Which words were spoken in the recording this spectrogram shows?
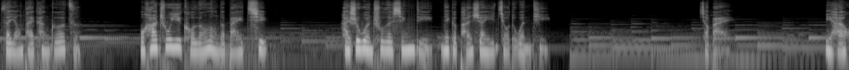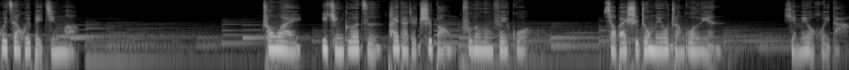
在阳台看鸽子，我哈出一口冷冷的白气，还是问出了心底那个盘旋已久的问题：小白，你还会再回北京吗？窗外。一群鸽子拍打着翅膀，扑棱棱飞过。小白始终没有转过脸，也没有回答。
